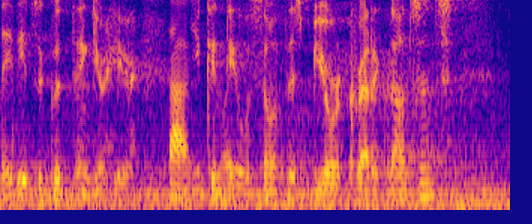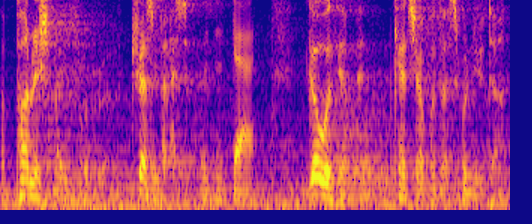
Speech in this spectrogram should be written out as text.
maybe it's a good thing you're here. Doc, you can what- deal with some of this bureaucratic nonsense. A punishment for uh, trespassing. Who's this guy? Go with him and catch up with us when you're done.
